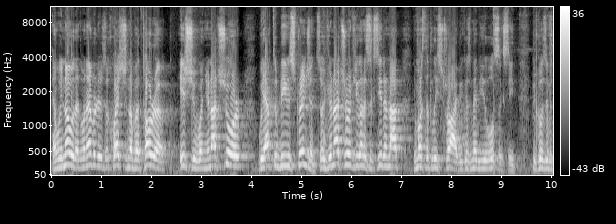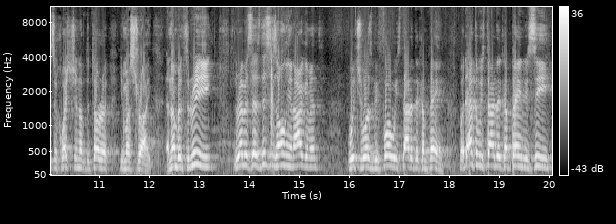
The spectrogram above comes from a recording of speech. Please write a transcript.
And we know that whenever there's a question of a Torah issue, when you're not sure, we have to be stringent. So if you're not sure if you're going to succeed or not, you must at least try, because maybe you will succeed. Because if it's a question of the Torah, you must try. And number three, the Rebbe says this is only an argument which was before we started the campaign. But after we started the campaign, we see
